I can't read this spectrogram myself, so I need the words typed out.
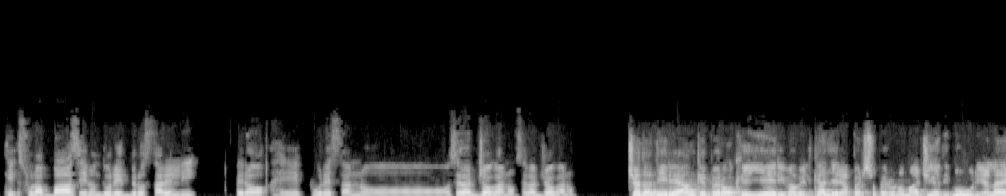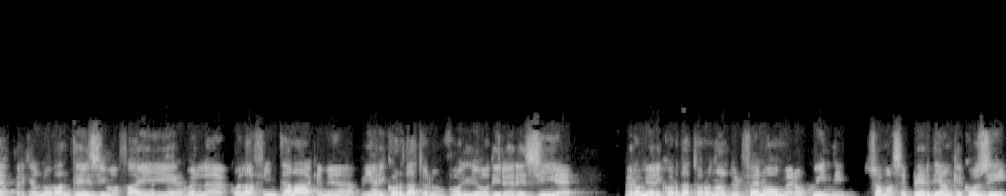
che sulla base non dovrebbero stare lì, però eppure stanno, se la giocano, se la giocano. C'è da dire anche però che ieri, vabbè, il Cagliari ha perso per una magia di Muriel, eh, perché al novantesimo fai quel, quella finta là che mi ha, mi ha ricordato, non voglio dire eresie, però mi ha ricordato Ronaldo il fenomeno, quindi insomma se perdi anche così,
